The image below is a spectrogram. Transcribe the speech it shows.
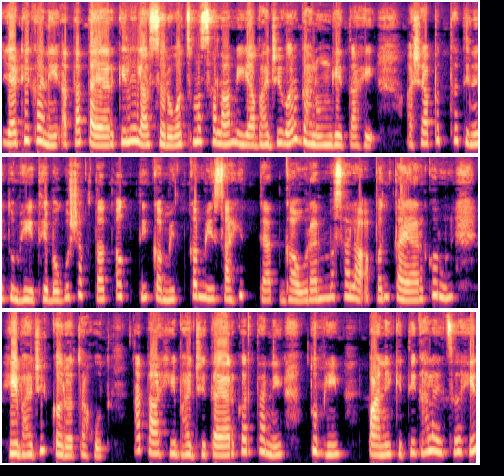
या ठिकाणी आता तयार केलेला सर्वच मसाला मी या भाजीवर घालून घेत आहे. अशा पद्धतीने तुम्ही इथे बघू शकतात अगदी कमीत कमी साहित्यात गावरान मसाला आपण तयार करून ही भाजी करत आहोत. आता ही भाजी तयार करताना तुम्ही पाणी किती घालायचं हे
